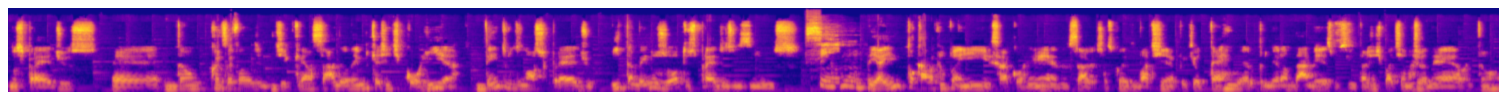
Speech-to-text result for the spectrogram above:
nos prédios. É, então, quando você fala de, de criançada, eu lembro que a gente corria dentro do nosso prédio e também nos outros prédios vizinhos. Sim. E aí tocava campainha, saia correndo, sabe? Essas coisas batia, porque o térreo era o primeiro andar mesmo, assim, então a gente batia na janela. Então.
